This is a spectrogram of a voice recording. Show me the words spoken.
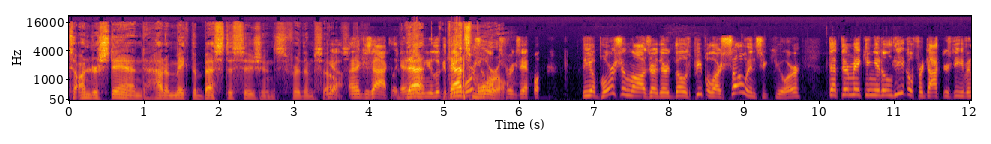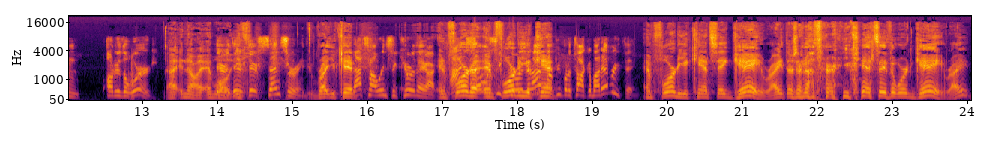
to understand how to make the best decisions for themselves. Yeah, exactly. And that, when you look at the that's abortion moral. laws, for example, the abortion laws are there. Those people are so insecure that they're making it illegal for doctors to even utter the word. Uh, no, well, they're, they're, they're, censoring. Right, you can't. That's how insecure they are. In Florida, so in Florida, you can't. people to talk about everything. In Florida, you can't say gay. Right? There's another. You can't say the word gay. Right?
